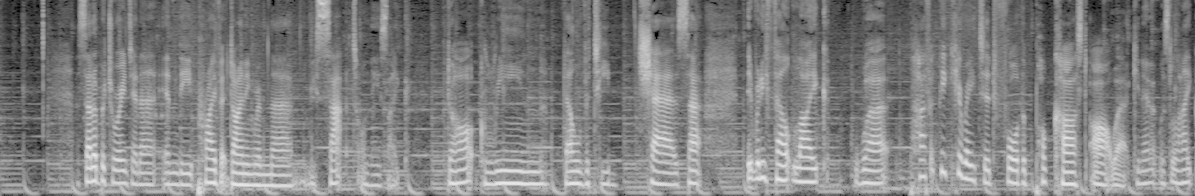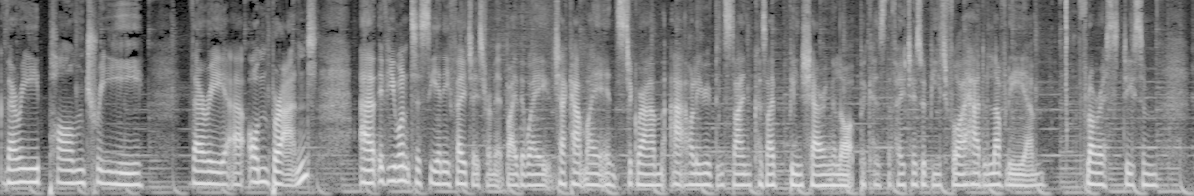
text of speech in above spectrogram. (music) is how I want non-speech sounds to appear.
a celebratory dinner in the private dining room there. We sat on these like dark green, velvety chairs that it really felt like were perfectly curated for the podcast artwork. You know, it was like very palm tree, very uh, on brand. Uh, if you want to see any photos from it, by the way, check out my Instagram at Holly Rubenstein because I've been sharing a lot because the photos were beautiful. I had a lovely um, florist do some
